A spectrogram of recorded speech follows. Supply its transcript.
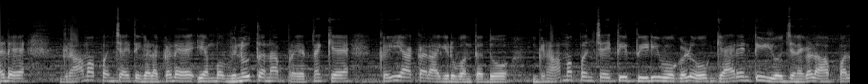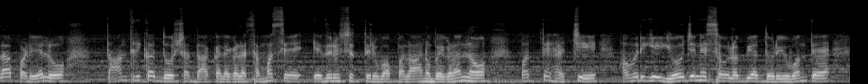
ನಡೆ ಗ್ರಾಮ ಪಂಚಾಯಿತಿಗಳ ಕಡೆ ಎಂಬ ವಿನೂತನ ಪ್ರಯತ್ನಕ್ಕೆ ಕೈ ಹಾಕಲಾಗಿರುವಂಥದ್ದು. ಗ್ರಾಮ ಪಂಚಾಯಿತಿ ಪಿ ಗ್ಯಾರಂಟಿ ಯೋಜನೆಗಳ ಫಲ ಪಡೆಯಲು ತಾಂತ್ರಿಕ ದೋಷ ದಾಖಲೆಗಳ ಸಮಸ್ಯೆ ಎದುರಿಸುತ್ತಿರುವ ಫಲಾನುಭವಿಗಳನ್ನು ಪತ್ತೆ ಹಚ್ಚಿ ಅವರಿಗೆ ಯೋಜನೆ ಸೌಲಭ್ಯ ದೊರೆಯುವಂತೆ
